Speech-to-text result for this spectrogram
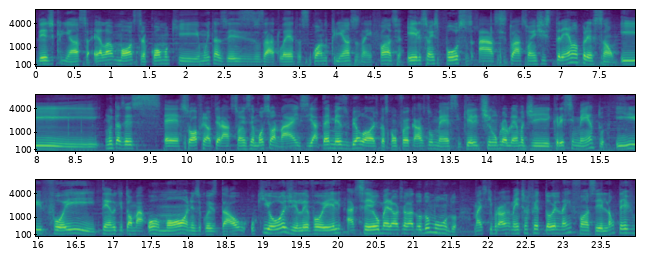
desde criança. Ela mostra como que muitas vezes os atletas, quando crianças na infância, eles são expostos a situações de extrema pressão e muitas vezes é, sofrem alterações emocionais e até mesmo biológicas, como foi o caso do Messi, que ele tinha um problema de crescimento e foi tendo que tomar hormônios e coisa e tal, o que hoje levou ele a ser o melhor jogador do mundo, mas que provavelmente afetou ele na infância. Ele não teve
